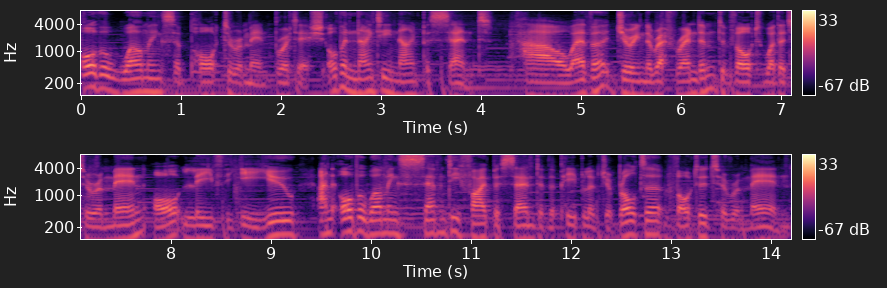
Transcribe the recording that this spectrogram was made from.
overwhelming support to remain British, over 99%. However, during the referendum to vote whether to remain or leave the EU, an overwhelming 75% of the people of Gibraltar voted to remain.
